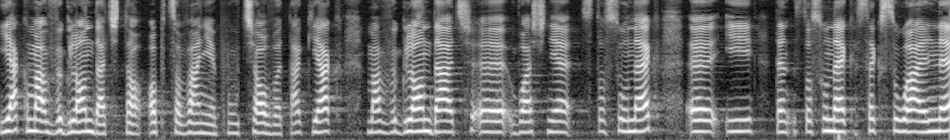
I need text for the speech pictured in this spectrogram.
jak ma wyglądać to obcowanie płciowe, tak? jak ma wyglądać e, właśnie stosunek e, i ten stosunek seksualny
